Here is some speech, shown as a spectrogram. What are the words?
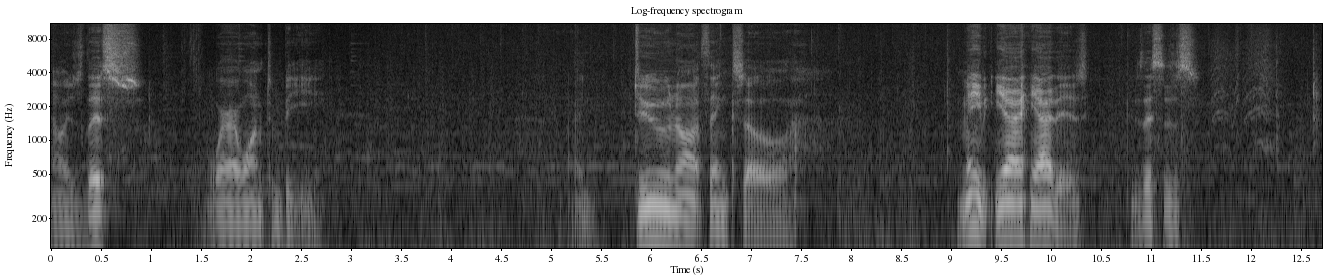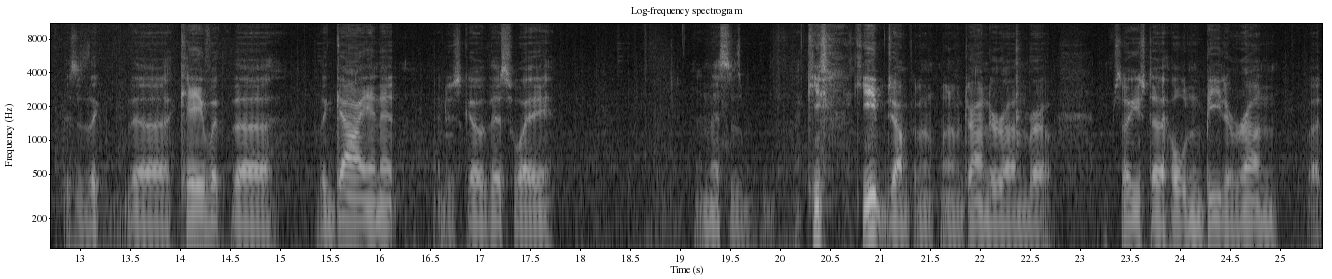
Now, is this where I want to be? I do not think so. Maybe, yeah, yeah, it is. Because this is this is the the cave with the the guy in it. I just go this way, and this is I keep keep jumping when I'm trying to run, bro. I'm so used to holding B to run, but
